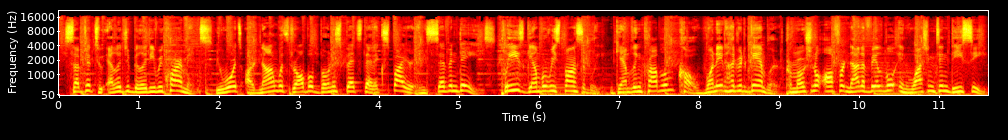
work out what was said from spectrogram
Subject to eligibility requirements. Rewards are non withdrawable bonus bets that expire in seven days. Please gamble responsibly. Gambling problem? Call 1 800 Gambler. Promotional offer not available in Washington, D.C.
